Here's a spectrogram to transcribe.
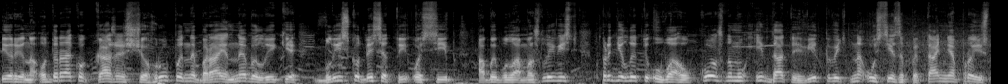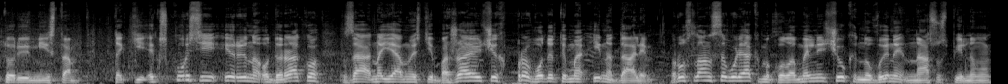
Ірина Одерако каже, що групи набирає невеликі, близько 10 осіб, аби була можливість приділити увагу кожному і дати відповідь на усі запитання про історію міста. Такі екскурсії Ірина Одерако за наявності бажаючих проводитиме і надалі. Руслан Савуляк, Микола Мельничук. Новини на Суспільному.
